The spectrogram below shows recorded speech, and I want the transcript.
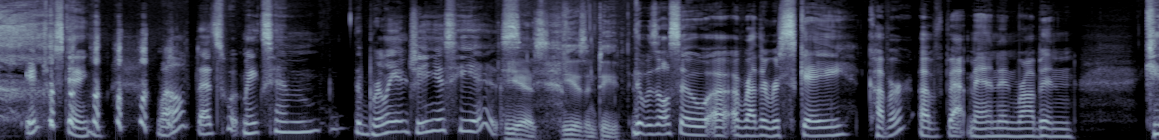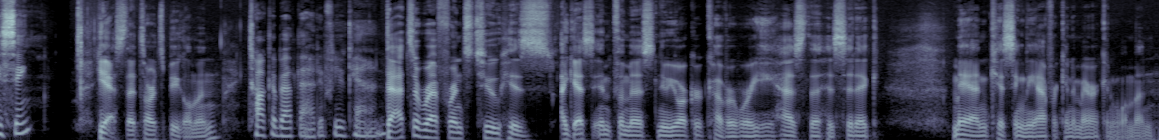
Interesting. well, that's what makes him the brilliant genius he is. He is. He is indeed. There was also a, a rather risque cover of Batman and Robin kissing. Yes, that's Art Spiegelman. Talk about that if you can. That's a reference to his, I guess, infamous New Yorker cover where he has the Hasidic man kissing the African American woman.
